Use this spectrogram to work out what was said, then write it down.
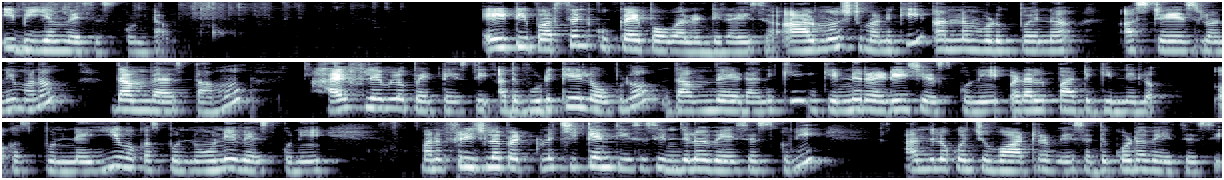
ఈ బియ్యం వేసేసుకుంటాం. ఎయిటీ పర్సెంట్ కుక్ అయిపోవాలండి రైస్. ఆల్మోస్ట్ మనకి అన్నం ఉడికిపోయిన ఆ స్టేజ్లోనే మనం దమ్ వేస్తాము. హై ఫ్లేమ్లో పెట్టేసి అది ఉడికే లోపల దమ్ వేయడానికి గిన్నె రెడీ చేసుకుని వెడల్పాటి గిన్నెలో ఒక స్పూన్ నెయ్యి ఒక స్పూన్ నూనె వేసుకుని మనం ఫ్రిడ్జ్లో పెట్టుకుని చికెన్ తీసేసి ఇందులో వేసేసుకుని అందులో కొంచెం వాటర్ వేసి అది కూడా వేసేసి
